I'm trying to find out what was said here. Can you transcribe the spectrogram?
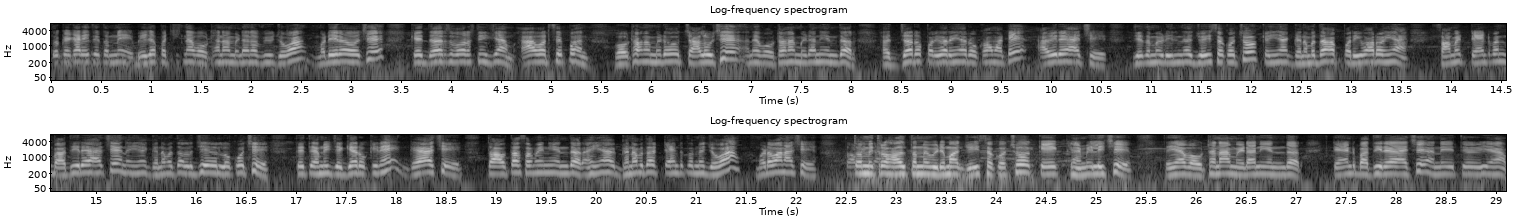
તો કંઈક આ રીતે તમને બે હજાર પચીસના વૌઠાના મેળાનો વ્યૂ જોવા મળી રહ્યો છે કે દર વર્ષની જેમ આ વર્ષે પણ વૌઠાનો મેળો ચાલુ છે અને વૌઠાના મેળાની અંદર હજારો પરિવાર અહીંયા રોકવા માટે આવી રહ્યા છે. જે તમે વિડીયોની અંદર જોઈ શકો છો કે અહીંયા ઘણા બધા પરિવારો અહીંયા સામે ટેન્ટ પણ બાંધી રહ્યા છે અને અહીંયા ઘણા બધા જે લોકો છે તે તેમની જગ્યા રોકીને ગયા છે. તો આવતા સમયની અંદર અહીંયા ઘણા બધા ટેન્ટ તમને જોવા મળવાના છે. તો મિત્રો, હાલ તમે વિડીયોમાં જોઈ શકો છો કે એક ફેમિલી છે તે અહીંયા વૌઠાના મેળાની અંદર ટેન્ટ બાંધી રહ્યા છે અને તે અહીંયા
